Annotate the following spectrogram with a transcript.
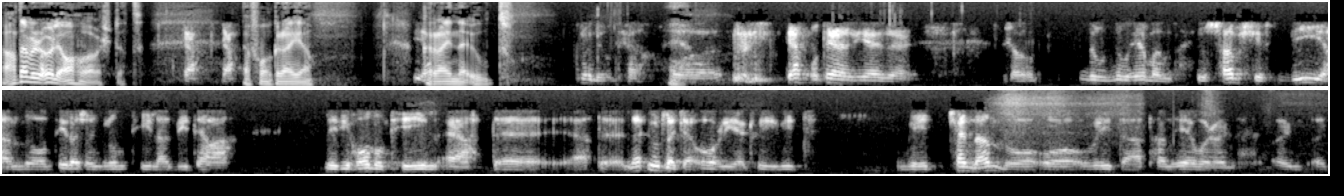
ja, det er vel øyelig avhåverst, ja, ja. Jag får greja. ja. greina ut. Greina ut, ja. Och ja, och det er, så, nu, nu är man ju samskift dian, och det är så en grund till att vi tar lite honom till att att utlägga orier till vi vi kjenner han, og, og vet at han hever en, en, en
